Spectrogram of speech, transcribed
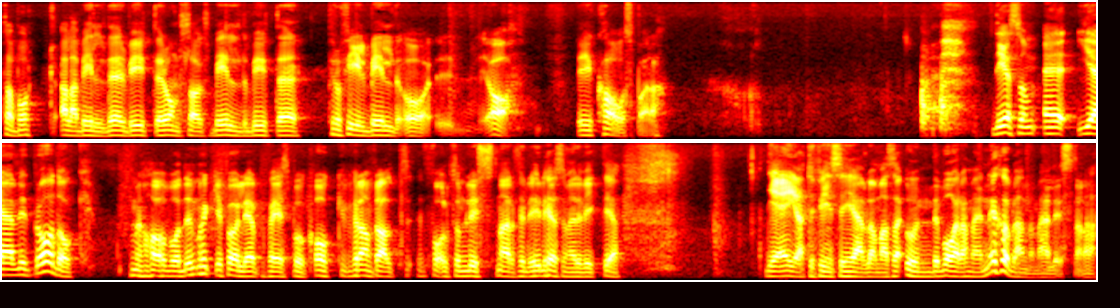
tar bort alla bilder, byter omslagsbild, byter profilbild och ja, det är ju kaos bara. Det som är jävligt bra dock med att ha både mycket följare på Facebook och framförallt folk som lyssnar, för det är ju det som är det viktiga det är ju att det finns en jävla massa underbara människor bland de här lyssnarna.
